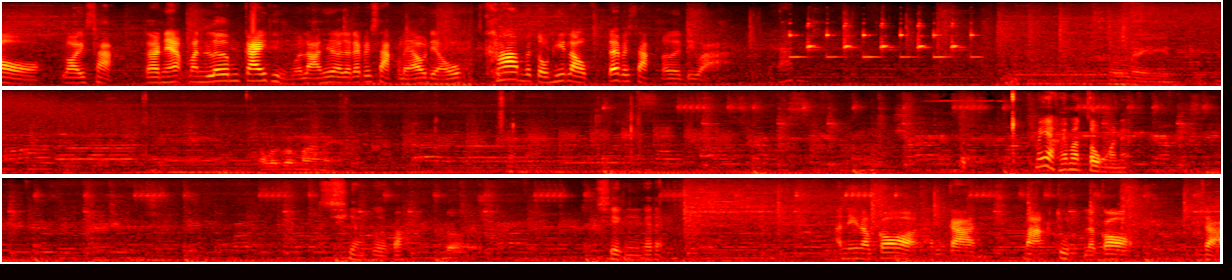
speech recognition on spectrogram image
ต่อรอยสักตอนเนี้ยมันเริ่มใกล้ถึงเวลาที่เราจะได้ไปสักแล้วเดี๋ยวข้ามไปตรงที่เราได้ไปสักกันเลยดีกว่าข้างในเอาไว้ประมาณไหนไม่อยากให้มันตรงอันเนี้ยเฉียงเกินปะได้ เชียงนี้ก็ได้ อันนี้เราก็ทำการมาร์กจุดแล้วก็จะ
